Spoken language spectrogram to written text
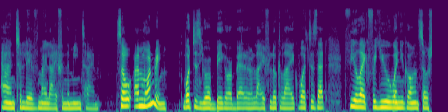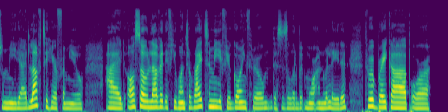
and to live my life in the meantime. So I'm wondering, what does your big or better life look like? What does that feel like for you when you go on social media? I'd love to hear from you. I'd also love it if you want to write to me if you're going through, this is a little bit more unrelated, through a breakup or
